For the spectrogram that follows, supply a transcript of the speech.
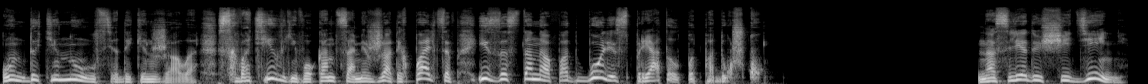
он дотянулся до кинжала, схватил его концами сжатых пальцев и, застонав от боли, спрятал под подушку. На следующий день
